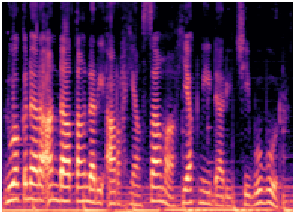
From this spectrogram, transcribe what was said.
Dua kendaraan datang dari arah yang sama, yakni dari Cibubur.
